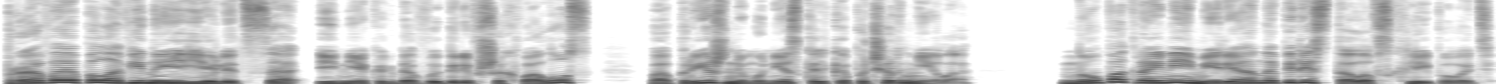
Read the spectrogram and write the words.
Правая половина ее лица и некогда выгоревших волос по-прежнему несколько почернела, но, по крайней мере, она перестала всхлипывать,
